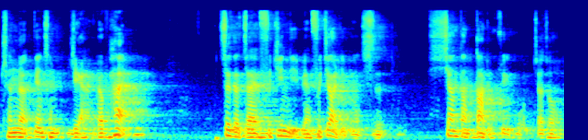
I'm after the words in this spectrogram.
成了变成两个派。这个在佛经里边、佛教里边是相当大的罪过，叫做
